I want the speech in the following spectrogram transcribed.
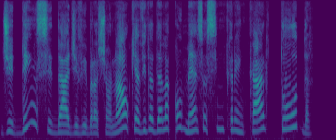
de densidade vibracional que a vida dela começa a se encrencar toda.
